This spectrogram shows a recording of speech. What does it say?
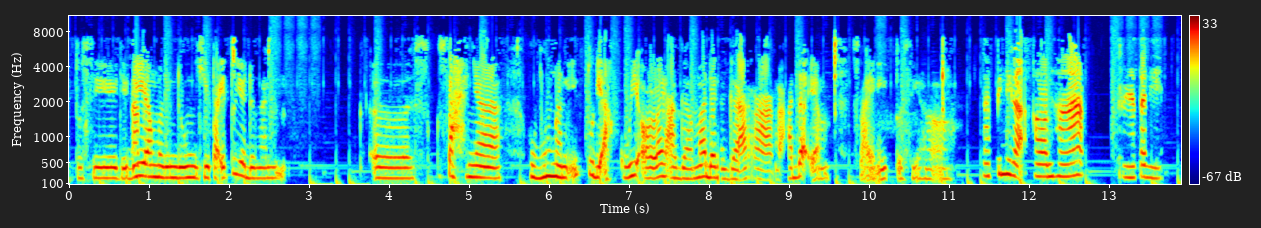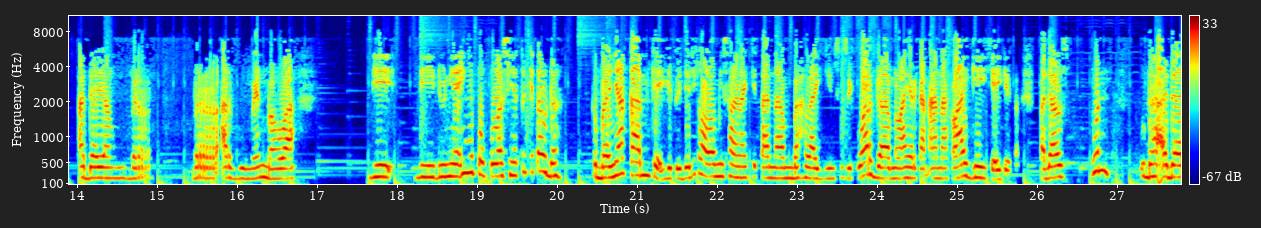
gitu sih. Jadi yang melindungi kita itu ya dengan eh, sahnya hubungan itu diakui oleh agama dan negara. Nggak ada yang selain itu sih heeh. Tapi nih kak, kalau misalnya ternyata nih ada yang ber berargumen bahwa di di dunia ini populasinya itu kita udah kebanyakan kayak gitu. Jadi kalau misalnya kita nambah lagi sisi keluarga, melahirkan anak lagi kayak gitu. Padahal pun udah ada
